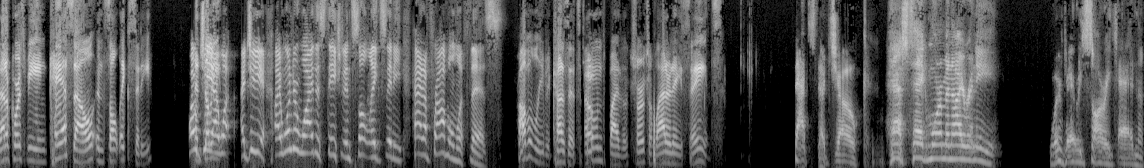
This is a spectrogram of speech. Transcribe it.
That, of course, being KSL in Salt Lake City. Oh, gee, W- I, wa- I, gee, I wonder why the station in Salt Lake City had a problem with this. Probably because it's owned by the Church of Latter day Saints. That's the joke. Hashtag Mormon irony. We're very sorry, Ken.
